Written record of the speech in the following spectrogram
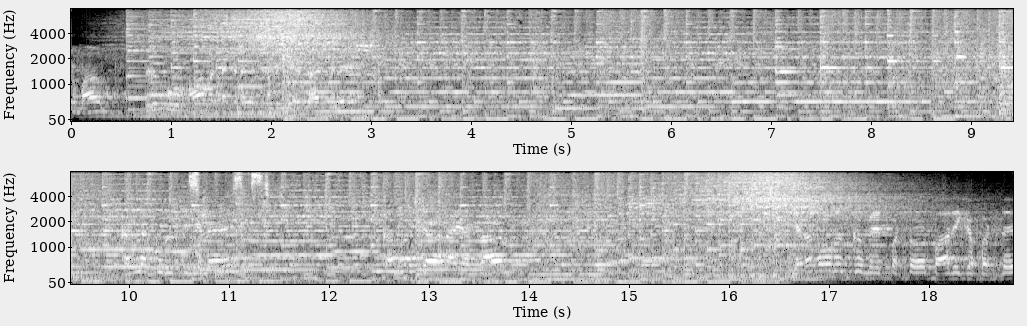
கலைஞர் மாவட்ட திருப்பூர் மாவட்ட கலைஞருடைய சார்பில் கள்ளக்குறிச்சியில கள்ளச்சாராயத்தால் இருநூறுக்கும் மேற்பட்டோர் பாதிக்கப்பட்டு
